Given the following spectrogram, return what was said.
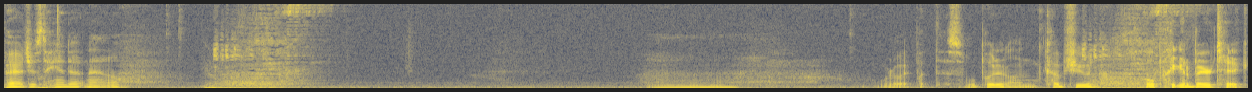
Patches to hand out now. Uh, where do I put this? We'll put it on Cubchoo and hope I get a Beartic.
